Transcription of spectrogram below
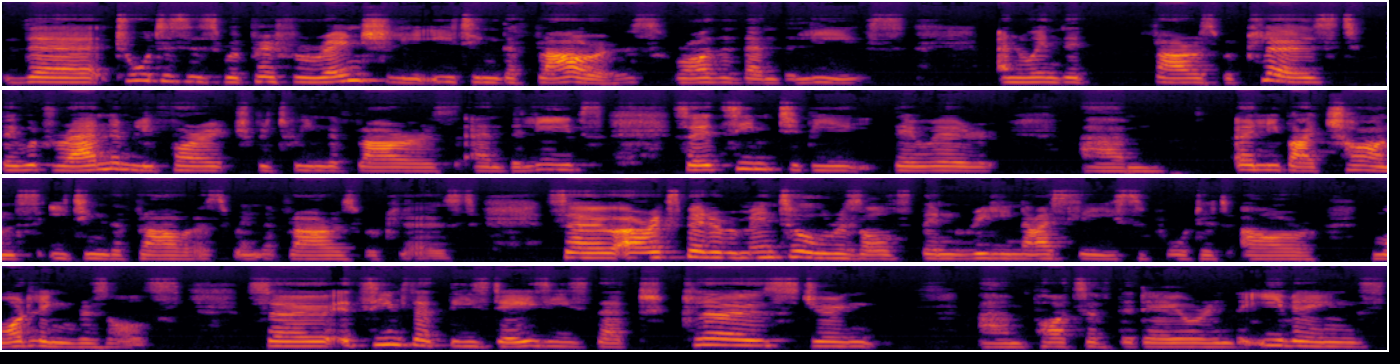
the tortoises were preferentially eating the flowers rather than the leaves. And when the flowers were closed, they would randomly forage between the flowers and the leaves. So it seemed to be they were um, only by chance eating the flowers when the flowers were closed. So our experimental results then really nicely supported our modeling results. So it seems that these daisies that close during um, parts of the day or in the evenings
